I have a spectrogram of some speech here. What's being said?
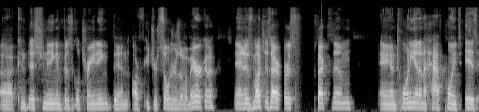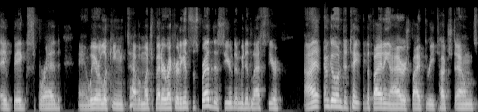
uh, conditioning and physical training than our future soldiers of America. And as much as I respect them, and 20 and a half points is a big spread. And we are looking to have a much better record against the spread this year than we did last year. I am going to take the Fighting Irish by three touchdowns.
